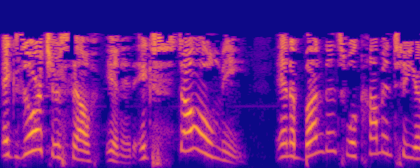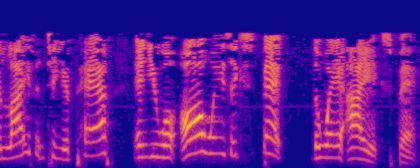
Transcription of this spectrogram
Exhort yourself in it. Extol me. And abundance will come into your life, into your path, and you will always expect the way I expect.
